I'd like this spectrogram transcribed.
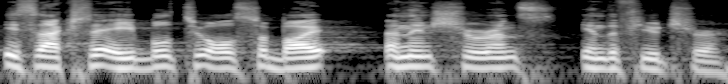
is actually able to also buy an insurance in the future.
